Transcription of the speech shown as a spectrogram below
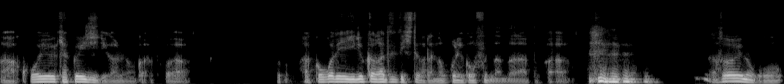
あこういう客いじりがあるのかとか、あ、ここでイルカが出てきたから残り5分なんだなとか、そういうのを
